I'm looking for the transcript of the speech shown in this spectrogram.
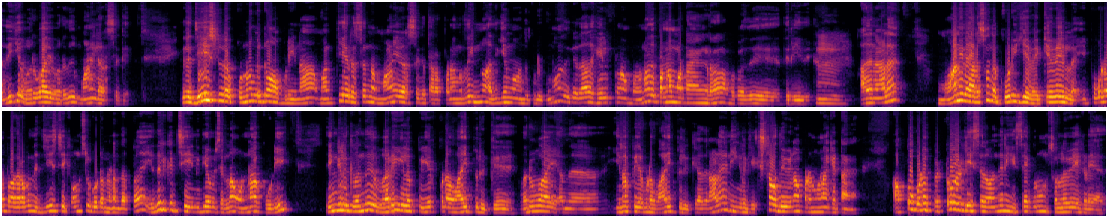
அதிக வருவாய் வருது மாநில அரசுக்கு. இதை ஜிஎஸ்டில கொண்டு வந்துட்டோம் அப்படின்னா மத்திய அரசு இந்த மாநில அரசுக்கு தர பணங்கிறது இன்னும் அதிகமா வந்து கொடுக்கணும். அதுக்கு ஏதாவது ஹெல்ப் எல்லாம் பண்ணணும் அது பண்ண மாட்டாங்கிறதா நமக்கு வந்து தெரியுது. அதனால மாநில அரசும் அந்த கோரிக்கையை வைக்கவே இல்லை. இப்போ கூட பாக்குறப்ப இந்த ஜிஎஸ்டி கவுன்சில் கூட்டம் நடந்தப்ப எதிர்க்கட்சி நிதியமைச்சர் எல்லாம் ஒன்னா கூடி எங்களுக்கு வந்து வரி இழப்பு ஏற்பட வாய்ப்பு இருக்கு. வருவாய் அந்த இழப்பு ஏற்பட வாய்ப்பு இருக்கு. அதனால நீங்களுக்கு எக்ஸ்ட்ரா உதவி எல்லாம் பண்ணணும்லாம் கேட்டாங்க. அப்போ கூட பெட்ரோல் டீசலை வந்து நீங்க சேர்க்கணும்னு சொல்லவே கிடையாது.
